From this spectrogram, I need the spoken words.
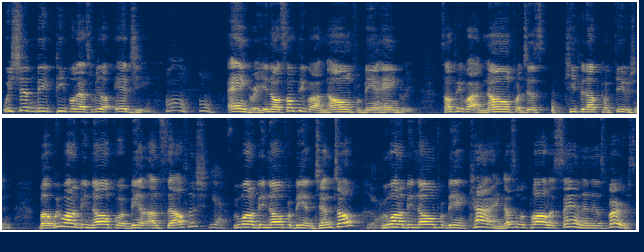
we shouldn't be people that's real edgy. Mm, mm. angry. You know, some people are known for being angry. Some people are known for just keeping up confusion. But we want to be known for being unselfish. Yes. We want to be known for being gentle. Yes. We want to be known for being kind. That's what Paul is saying in this verse.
